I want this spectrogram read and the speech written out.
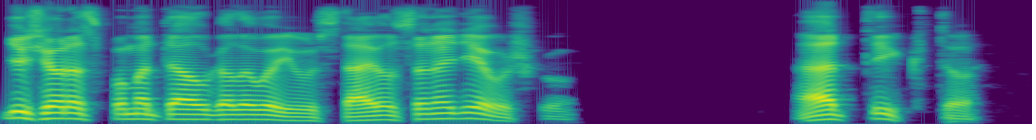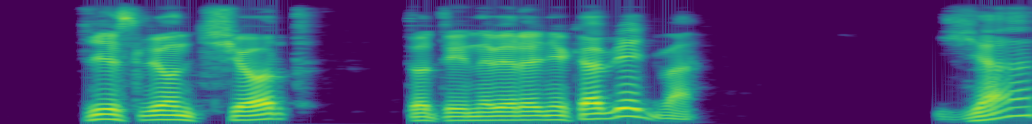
еще раз помотал головой и уставился на девушку. «А ты кто? Если он черт, то ты наверняка ведьма». «Я?»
